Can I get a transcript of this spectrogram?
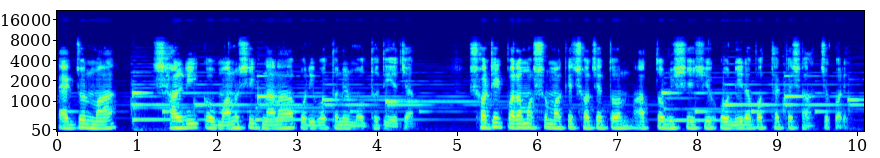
একজন মা শারীরিক ও মানসিক নানা পরিবর্তনের মধ্য দিয়ে যান। সঠিক পরামর্শ মাকে সচেতন, আত্মবিশ্বাসী ও নিরাপদ থাকতে সাহায্য করে।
